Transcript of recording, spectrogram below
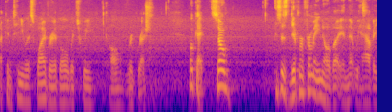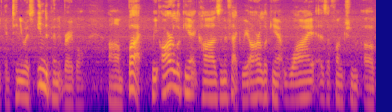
a continuous y variable, which we call regression. Okay, so this is different from ANOVA in that we have a continuous independent variable, um, but we are looking at cause and effect. We are looking at y as a function of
